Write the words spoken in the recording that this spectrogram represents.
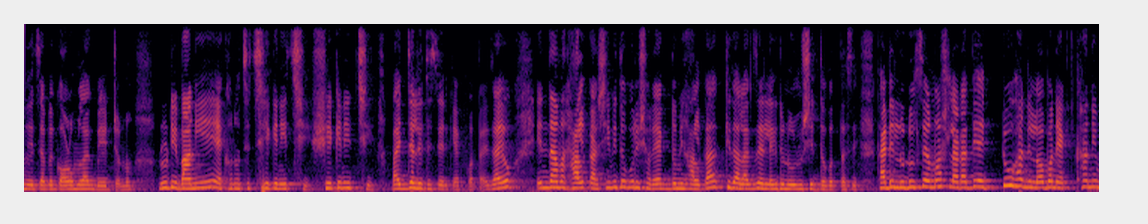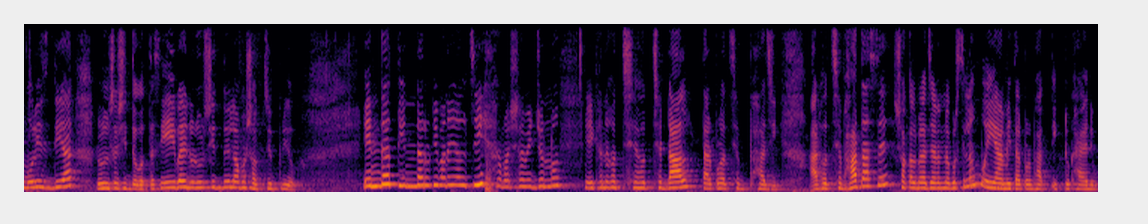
হয়ে যাবে, গরম লাগবে এর জন্য। রুটি বানিয়ে এখন হচ্ছে ছেঁকে নিচ্ছি, সেঁকে নিচ্ছি। বাইজা লইতেছি আর কি এক কথায়। যাই হোক, এন্দা আমার হালকা, সীমিত পরিসরে একদমই হালকা। খিদা লাগছে, এর একটু নুডলস সিদ্ধ করতেছি। খাটি নুডলসের মশলাটা দিয়ে একটুখানি লবণ, একখানি মরিচ দিয়া নুডলসটা সিদ্ধ করতেছি। এইবার নুডলস সিদ্ধ হলো আমার সবচেয়ে প্রিয় ইন্দা তিনটা রুটি বানাই আলছি আমার স্বামীর জন্য। এখানে হচ্ছে হচ্ছে ডাল, তারপর হচ্ছে ভাজি। আর হচ্ছে ভাত আছে, সকালবেলা যে রান্না করছিলাম, ওই আমি তারপর ভাত একটু খাইয়ে নিব।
